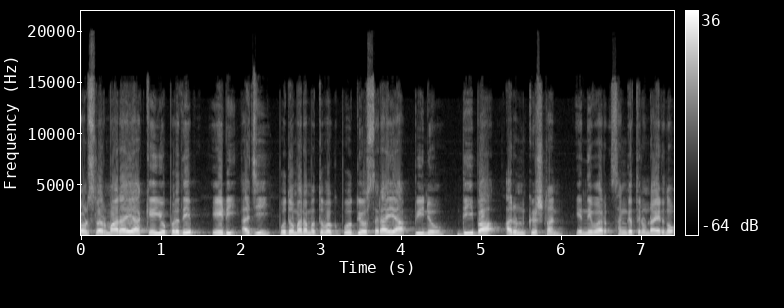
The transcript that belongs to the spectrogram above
കൌൺസിലർമാരായ K U Pradeep A D Aji പൊതുമരാമത്ത് വകുപ്പ് ഉദ്യോഗസ്ഥരായ ബിനു ദീപ അരുൺകൃഷ്ണൻ എന്നിവർ സംഘത്തിലുണ്ടായിരുന്നു.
